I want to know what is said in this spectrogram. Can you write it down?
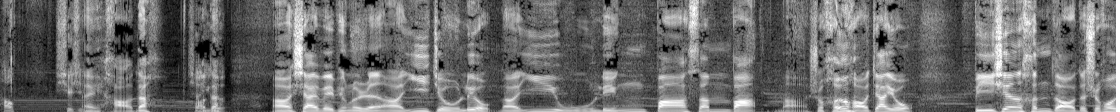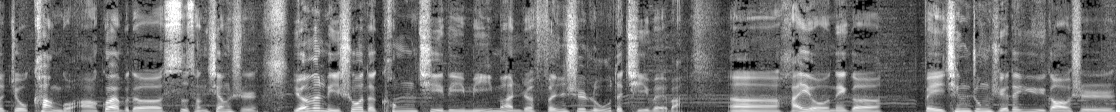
好，谢谢。哎，好的。好的啊，下一位评论人啊，一九六啊一五零八三八啊，说很好，加油。笔仙很早的时候就看过啊，怪不得似曾相识。原文里说的空气里弥漫着焚尸炉的气味吧？呃，还有那个北清中学的预告是是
